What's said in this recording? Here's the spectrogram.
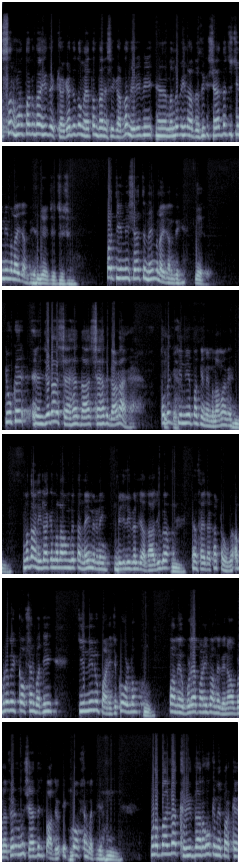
ਸਰ ਹੁਣ ਤੱਕ ਦਾ ਇਹੀ ਦੇਖਿਆ ਗਿਆ। ਜਦੋਂ ਮੈਂ ਧੰਦਾ ਨਹੀਂ ਸੀ ਕਰਦਾ ਮੇਰੀ ਵੀ ਮੈਨੂੰ ਵੀ ਇਹੀ ਲੱਗਦਾ ਸੀ ਕਿ ਸ਼ਾਇਦ ਵਿੱਚ ਚੀਨੀ ਮਿਲਾਈ ਜਾਂਦੀ ਹੈ। ਜੀ ਜੀ ਜੀ ਜੀ। ਪਰ ਚੀਨੀ ਸ਼ਹਿਦ 'ਚ ਨਹੀਂ ਮਿਲਾਈ ਜਾਂਦੀ। ਜੀ। ਕਿਉਂਕਿ ਜਿਹੜਾ ਸ਼ਹਿਦ ਆ ਸ਼ਹਿਦ ਗਾੜਾ ਹੈ ਉਹਦੇ ਚੀਨੀ ਆਪਾਂ ਕਿਵੇਂ ਮਿਲਾਵਾਂਗੇ? ਹੂੰ। ਮਧਾਣੀ ਲਾ ਕੇ ਮਿਲਾਉਂਗੇ ਤਾਂ ਨਹੀਂ ਮਿਲਣੀ ਬਿਜਲੀ ਬਿੱਲ ਜ਼ਿਆਦਾ ਆ ਜਾਊਗਾ ਹੂੰ। ਇਹ ਫਾਇਦਾ ਘੱਟ ਹੋਊਗਾ। ਆਪਣੇ ਕੋਲ ਇੱਕ ਆਪਸ਼ਨ ਬਚੀ ਚੀਨੀ ਨੂੰ ਪਾਣੀ 'ਚ ਘੋਲ ਲਓ। ਹੂੰ। ਭਾਵੇਂ ਉਬਲਿਆ ਪਾਣੀ ਭਾਵੇਂ ਬਿਨਾ ਉਬਲਿਆ ਫਿਰ ਉਹਨੂੰ ਸ਼ਹਿਦ ਵਿੱਚ ਪਾ ਦਿਓ। ਇੱਕੋ ਆਪਸ਼ਨ ਬਚੀ ਹੈ ਹੂੰ। ਹੁਣ ਆਪਾਂ ਜਿਹੜਾ ਖਰੀਦਦਾਰ ਉਹ ਕਿਵੇਂ ਪਰਖੇ?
